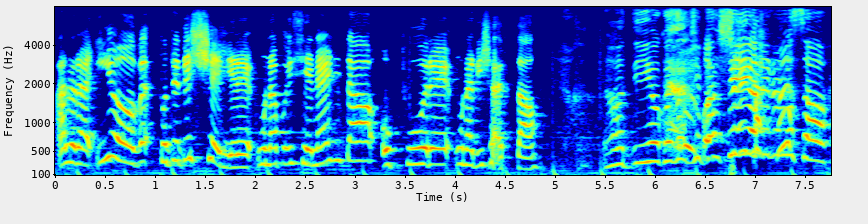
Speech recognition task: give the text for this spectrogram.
Allora, io beh, potete scegliere una poesia inedita oppure una ricetta. Oddio, cosa ci fa scegliere? Non lo so.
